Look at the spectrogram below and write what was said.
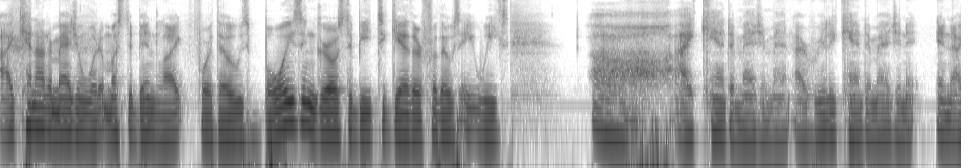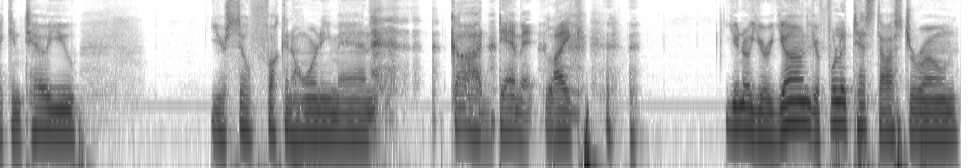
I cannot imagine what it must have been like for those boys and girls to be together for those eight weeks. Oh, I can't imagine, man. I really can't imagine it. And I can tell you, you're so fucking horny, man. God damn it. Like, you know, you're young, you're full of testosterone.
